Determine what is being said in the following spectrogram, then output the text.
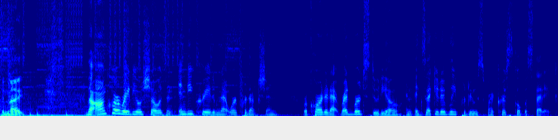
Good night. The Encore Radio Show is an indie creative network production, recorded at Redbird Studio and executively produced by Chris Scope Aesthetic.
